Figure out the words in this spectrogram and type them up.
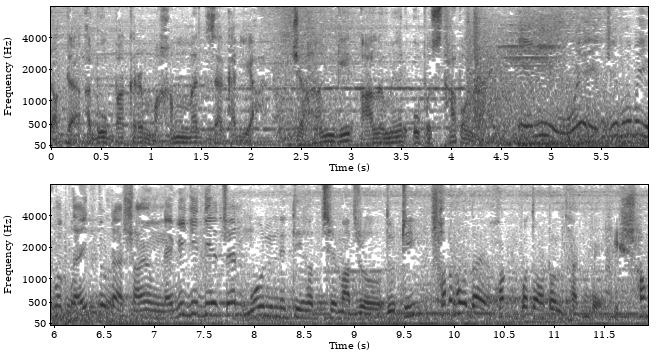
Doctor Abu Bakr Mohammad Zakaria Jahangir আলমের উপস্থাপনায় যেভাবেই হোক দায়িত্বটা স্বয়ং নেভিজি দিয়েছেন। মূল নীতি হচ্ছে মাত্র দুটি। সর্বদাই হক পথে অটল থাকবে। এই সব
